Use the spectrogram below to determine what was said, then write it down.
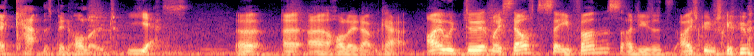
a cat that's been hollowed. yes, uh, a, a hollowed out cat. I would do it myself to save funds. I'd use an ice cream scoop.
